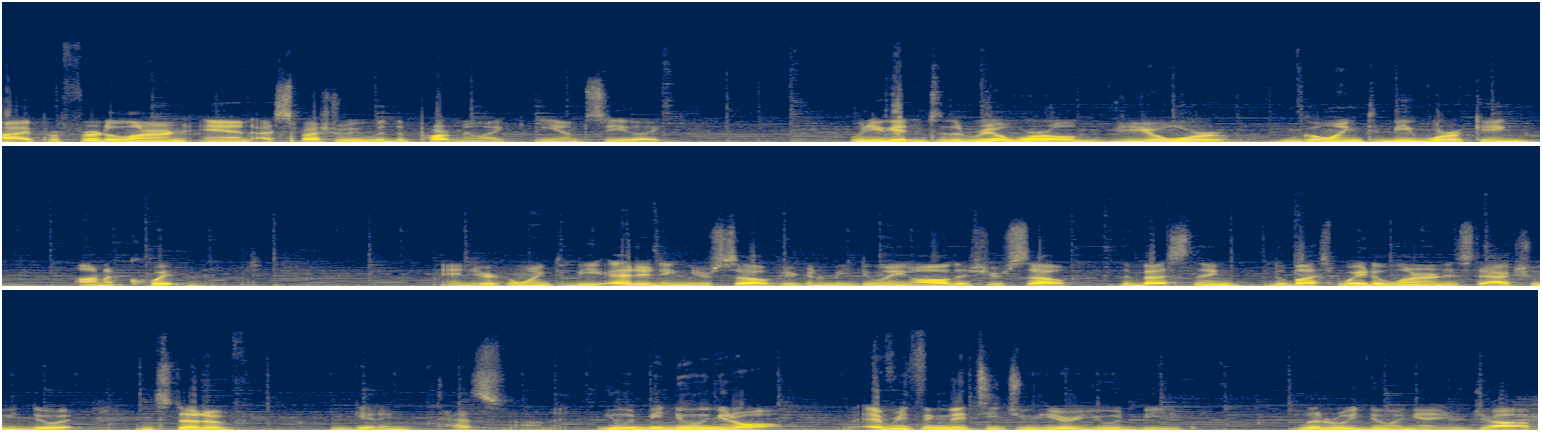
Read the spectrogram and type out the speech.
I prefer to learn, and especially with a department like EMC, like when you get into the real world, you're going to be working on equipment and you're going to be editing yourself. You're going to be doing all this yourself. The best thing, the best way to learn is to actually do it instead of getting tests on it. You would be doing it all. Everything they teach you here, you would be literally doing at your job.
